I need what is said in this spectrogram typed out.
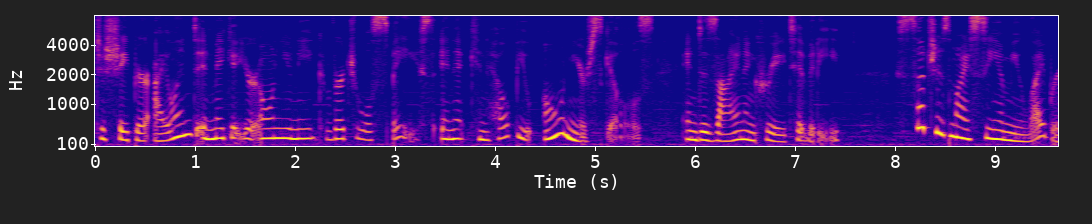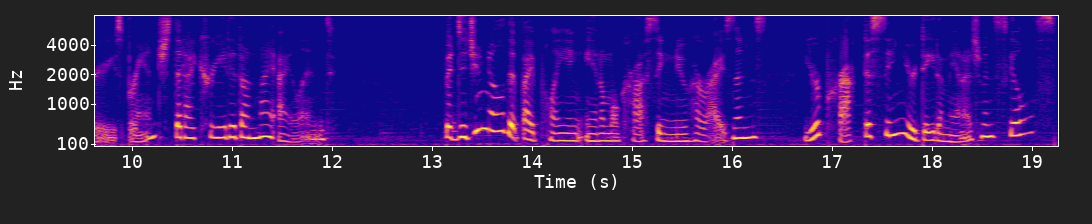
to shape your island and make it your own unique virtual space, and it can help you own your skills in design and creativity, such as my CMU Libraries branch that I created on my island. But did you know that by playing Animal Crossing New Horizons, you're practicing your data management skills?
